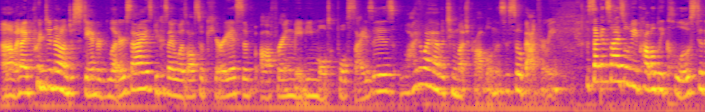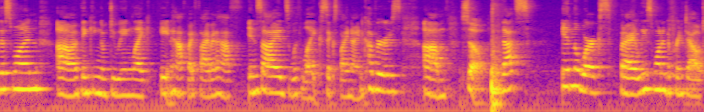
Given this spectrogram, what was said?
Um, and I printed it on just standard letter size because I was also curious of offering maybe multiple sizes. Why do I have a too much problem? This is so bad for me. The second size will be probably close to this one. Uh, I'm thinking of doing like eight and a half by five and a half insides with like six by nine covers. Um, so that's in the works, but I at least wanted to print out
